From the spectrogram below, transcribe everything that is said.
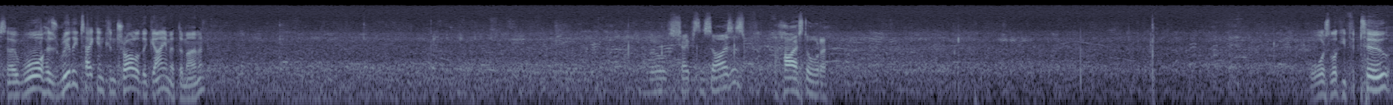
So Waugh has really taken control of the game at the moment. All shapes and sizes, the highest order. Waugh's looking for two,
